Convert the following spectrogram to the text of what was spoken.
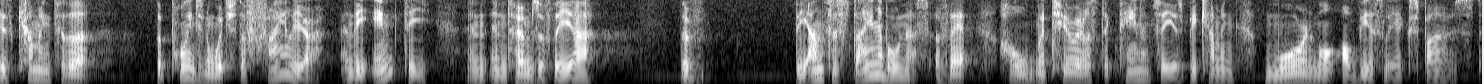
is coming to the, the point in which the failure and the empty, in, in terms of the, uh, the, the unsustainableness of that whole materialistic tendency, is becoming more and more obviously exposed.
